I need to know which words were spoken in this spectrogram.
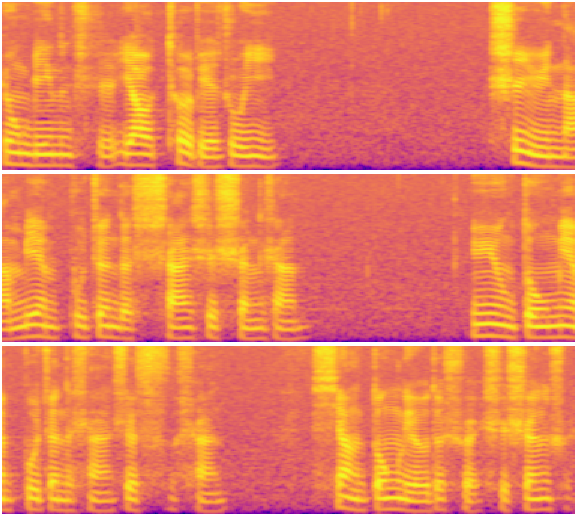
用兵时要特别注意：适于南面布阵的山是生山，运用东面布阵的山是死山；向东流的水是生水，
